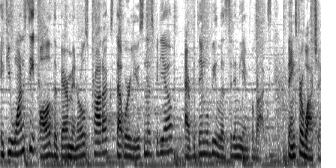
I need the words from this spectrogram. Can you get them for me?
If you want to see all of the Bare Minerals products that were used in this video, everything will be listed in the info box. Thanks for watching.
